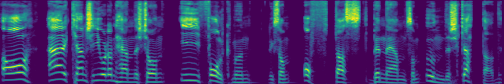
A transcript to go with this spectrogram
ja, är kanske Jordan Henderson i folkmun liksom oftast benämnd som underskattad?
